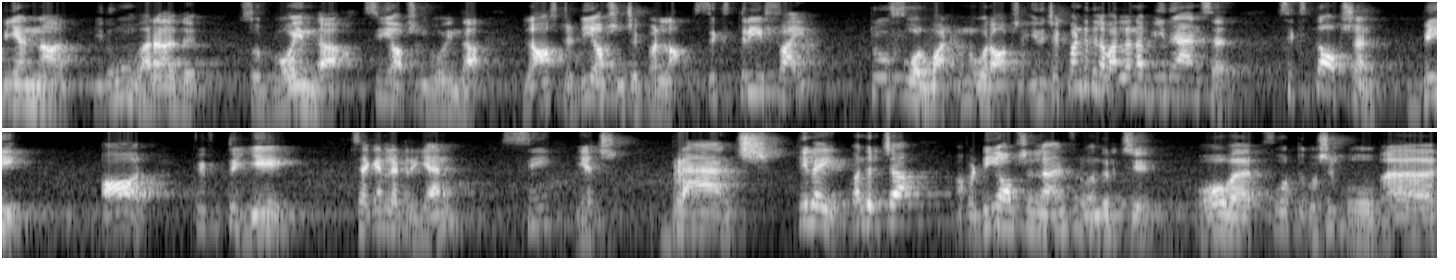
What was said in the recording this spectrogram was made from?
பிஎன்ஆர் இதுவும் வராது. So Govinda. C option Govinda. Last D option check பண்ணலாம். Six three five two four one இன்னும் ஒரு ஆப்ஷன் இது செக் பண்ணிட்டு இதில் வரலன்னா பி தான் answer sixth option B R fifth A second letter N C H branch கிளை வந்துருச்சா? அப்போ டி ஆப்ஷனில் ஆன்சர் வந்துருச்சு. ஓவர் ஃபோர்த்து கொஷின் ஓவர்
